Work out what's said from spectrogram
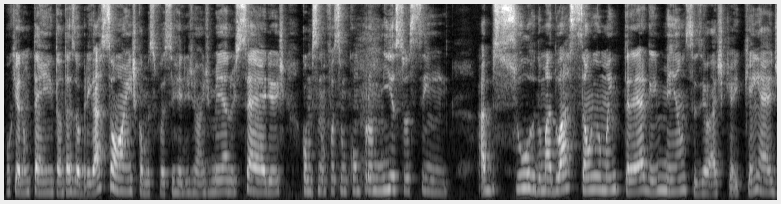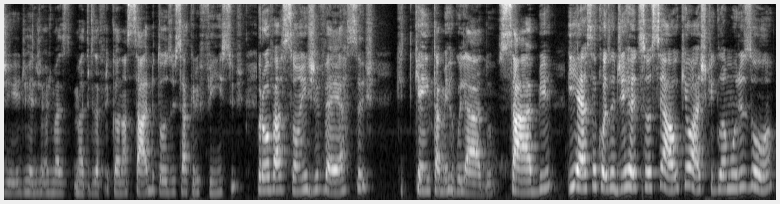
porque não tem tantas obrigações, como se fossem religiões menos sérias, como se não fosse um compromisso assim absurdo, uma doação e uma entrega imensas. Eu acho que aí quem é de, de religião de matriz africana sabe todos os sacrifícios, provações diversas que quem tá mergulhado sabe. E essa coisa de rede social que eu acho que glamorizou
